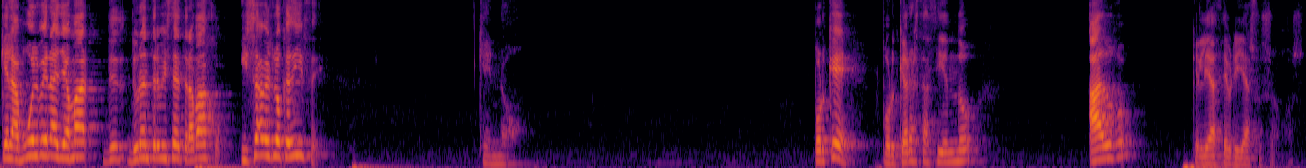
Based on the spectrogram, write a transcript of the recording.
Que la vuelven a llamar de, una entrevista de trabajo. ¿Y sabes lo que dice? Que no. ¿Por qué? Porque ahora está haciendo algo que le hace brillar sus ojos.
